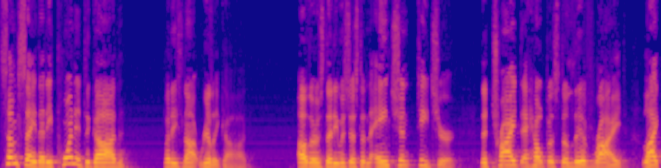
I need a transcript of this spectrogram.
Some say that he pointed to God, but he's not really God. Others that he was just an ancient teacher that tried to help us to live right like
